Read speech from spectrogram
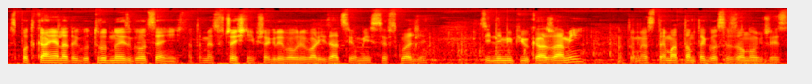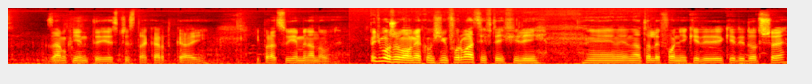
spotkania, dlatego trudno jest go ocenić. Natomiast wcześniej przegrywał rywalizację o miejsce w składzie z innymi piłkarzami. Natomiast temat tamtego sezonu już jest zamknięty, jest czysta kartka i, i pracujemy na nowy. Być może mam jakąś informację w tej chwili e, na telefonie, kiedy, kiedy dotrze.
